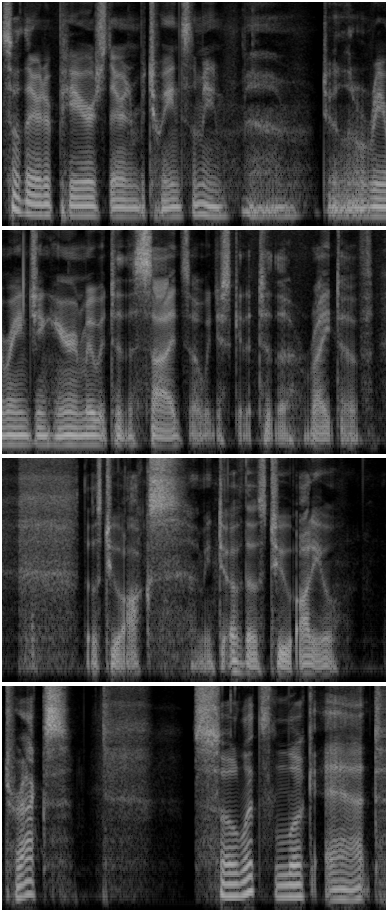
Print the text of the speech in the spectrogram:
So there it appears there in between. So let me um, do a little rearranging here and move it to the side so we just get it to the right of those two aux, I mean, of those two audio tracks. So let's look at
